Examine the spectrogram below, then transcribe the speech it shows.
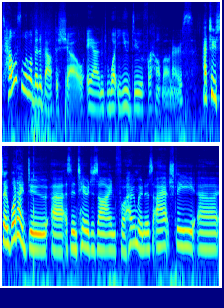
tell us a little bit about the show and what you do for homeowners. Actually, so what I do uh, as an interior design for homeowners, I actually uh,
